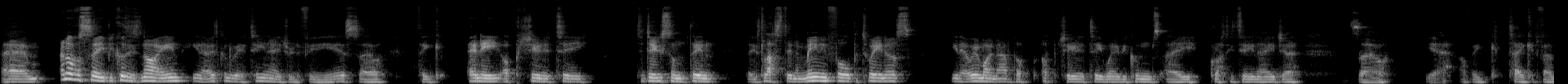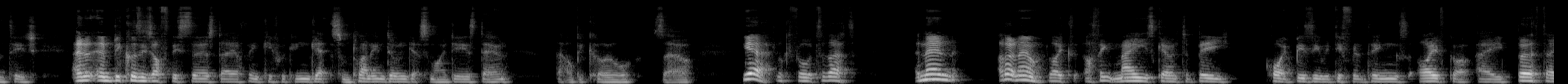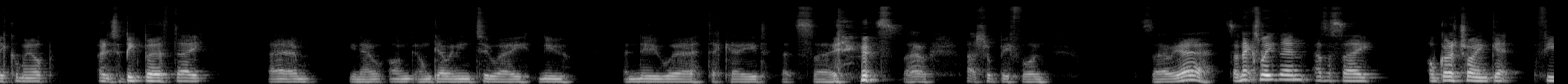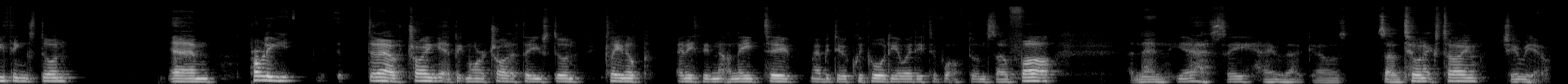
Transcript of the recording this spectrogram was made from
Um, and obviously, because he's nine, you know, he's going to be a teenager in a few years. So I think any opportunity to do something that is lasting and meaningful between us you know, we might not have the opportunity when he becomes a grotty teenager. So yeah, I think take advantage. And and because he's off this Thursday, I think if we can get some planning done, get some ideas down, that'll be cool. So yeah, looking forward to that. And then I don't know, like I think May's going to be quite busy with different things. I've got a birthday coming up, and it's a big birthday. Um, you know, I'm I'm going into a new a new uh, decade, let's say. so that should be fun. So yeah. So next week then, as I say, I've got to try and get a few things done. Um, probably don't know, try and get a bit more of Trial of Thieves done, clean up anything that I need to, maybe do a quick audio edit of what I've done so far, and then yeah, see how that goes. So until next time, cheerio.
